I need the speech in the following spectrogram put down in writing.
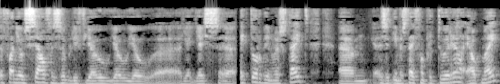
van jouself asseblief jou jou jou uh, jy, jy's uh, rektor by universiteit. Ehm um, is dit Universiteit van Pretoria? Help my.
